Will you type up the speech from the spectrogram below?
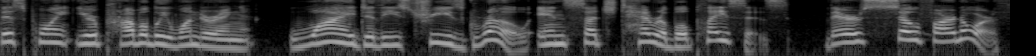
this point, you're probably wondering why do these trees grow in such terrible places? They're so far north,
